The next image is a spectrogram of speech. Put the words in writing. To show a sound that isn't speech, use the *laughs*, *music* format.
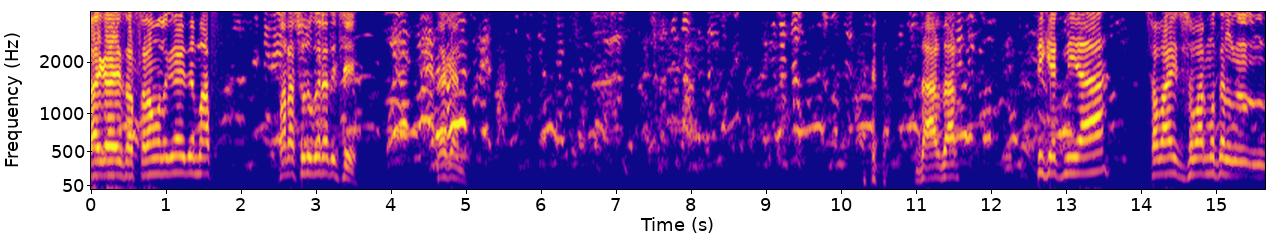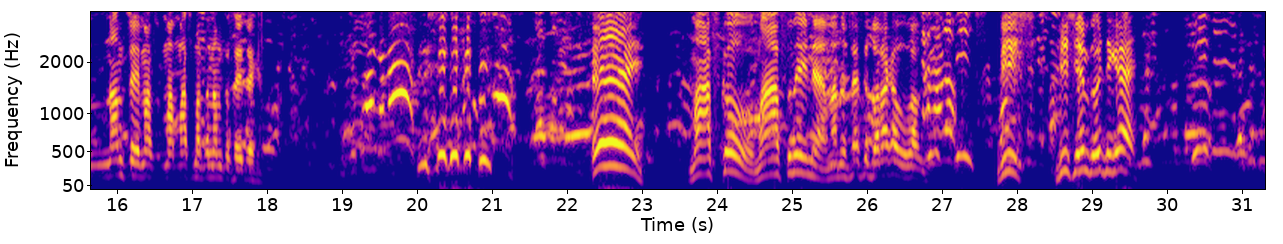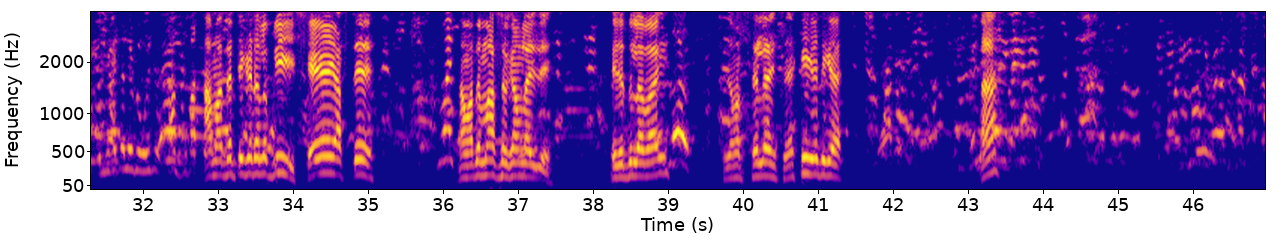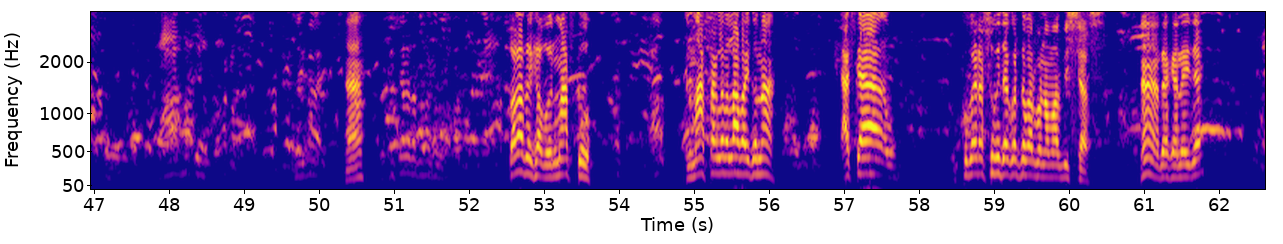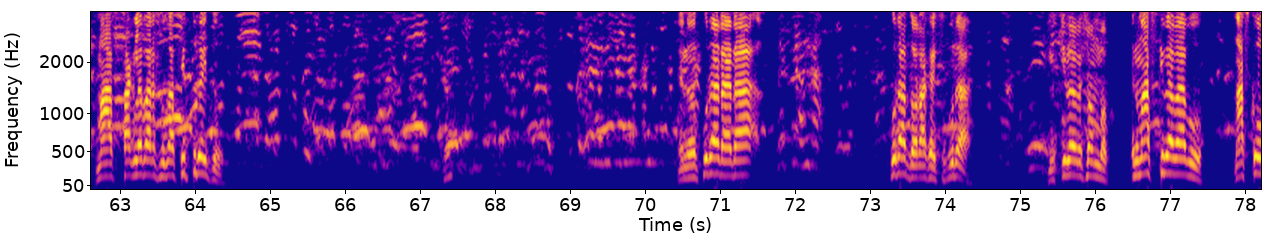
Hi guys আসসালামু আলাইকুম। এই যে মাছ মারা শুরু করে দিছে। দেখেন। *laughs* যার যার টিকিট নিয়া সবাই সবার মধ্যে নামছে, মাছ মারতে নামতেছে দেখেন। *laughs* এই! মাছ কো মাছ নেই না মানুষ আজকে ধরা খাব ভাবছি। বিশ বিশ এমপি ওই দিকে আমাদের টিকিট হলো বিশ এই আসতে আমাদের মাছের গামলা এই যে এই যে দুলা ভাই আমার ছেলে আইছে, কি এদিকে হ্যাঁ? হ্যাঁ? তোরা তো খাব মাছ কো? মাছ থাকলে লাভ হইতো না। আজকে খুব একটা সুবিধা করতে পারব না আমার বিশ্বাস। হ্যাঁ দেখেন এই যে মাছ থাকলে পারে সুদা চিত্রই তো। পুরাটা এটা পুরা ধরা খাইছে পুরা। কীভাবে সম্ভব? মাছ কীভাবে আবু? মাছ কো?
